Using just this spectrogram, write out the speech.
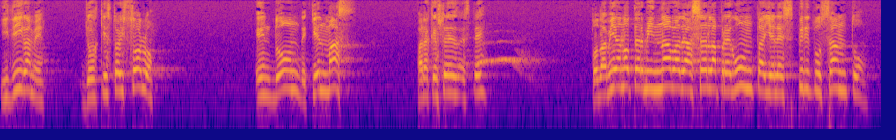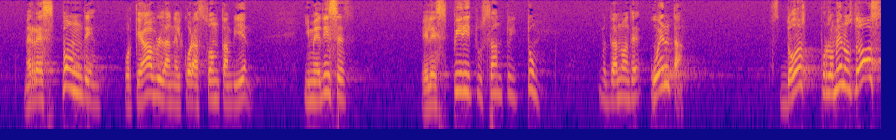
Y dígame, yo aquí estoy solo. ¿En dónde? ¿Quién más? Para que usted esté. Todavía no terminaba de hacer la pregunta y el Espíritu Santo me responde porque habla en el corazón también. Y me dices, el Espíritu Santo y tú, me cuenta, dos, por lo menos dos.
